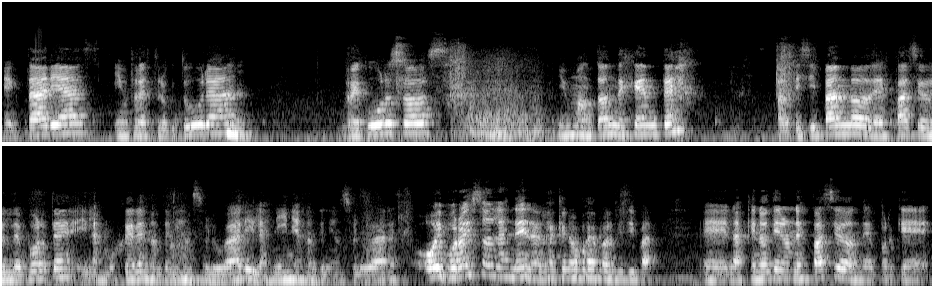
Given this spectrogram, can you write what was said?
hectáreas, infraestructura, mm. recursos y un montón de gente participando de espacios del deporte y las mujeres no tenían su lugar y las niñas no tenían su lugar. Hoy por hoy son las nenas las que no pueden participar, eh, las que no tienen un espacio donde, porque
